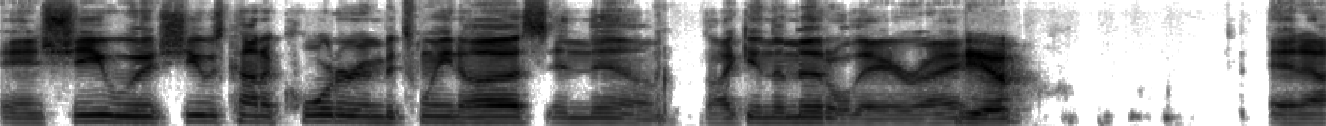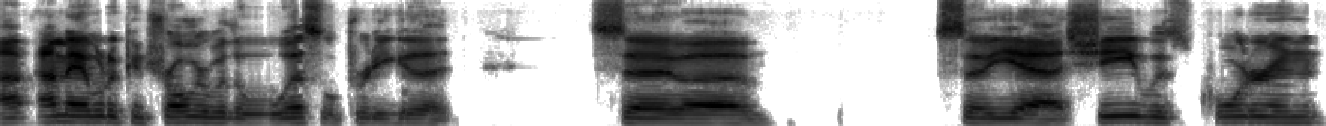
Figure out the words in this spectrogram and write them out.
and she would she was kind of quartering between us and them, like in the middle there, right? Yeah. And I, I'm able to control her with a whistle pretty good. So, uh, so yeah, she was quartering,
